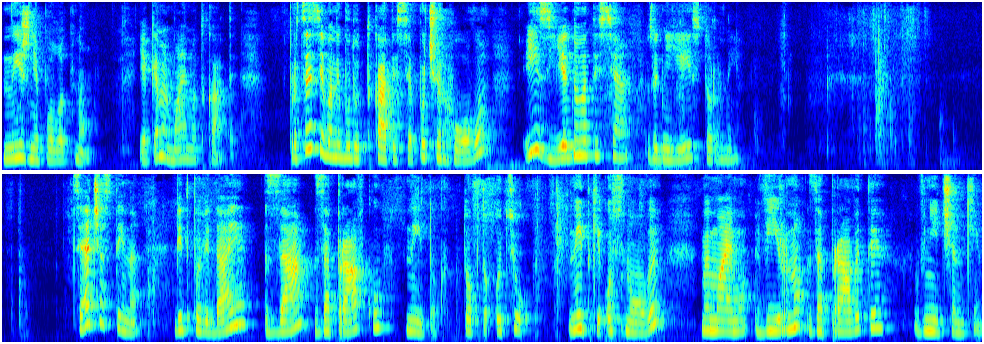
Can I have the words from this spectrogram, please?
нижнє полотно, яке ми маємо ткати. В процесі вони будуть ткатися почергово і з'єднуватися з однієї сторони. Ця частина відповідає за заправку ниток. Тобто, оцю нитки основи ми маємо вірно заправити в ніченки.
